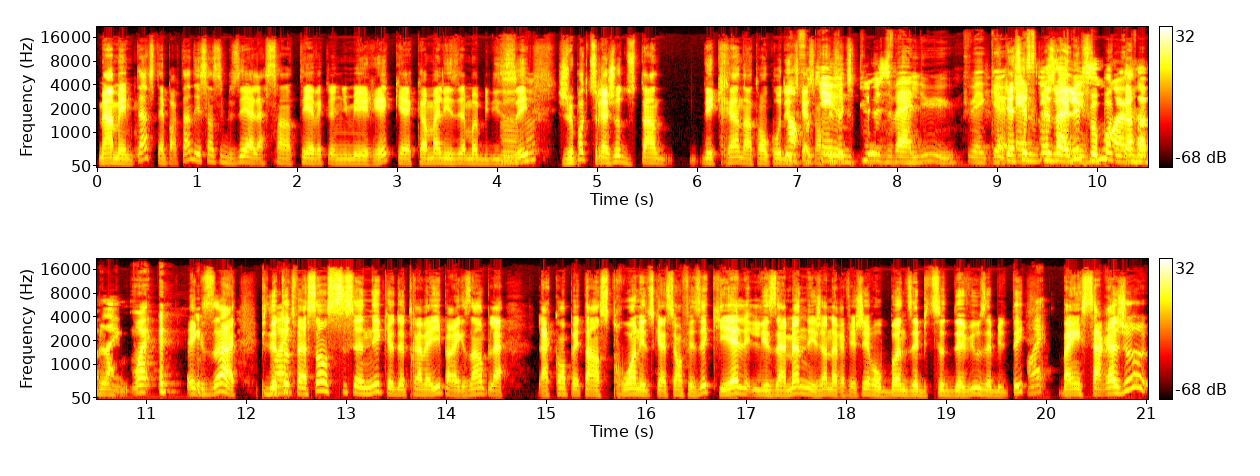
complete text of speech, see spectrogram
mais en même temps, c'est important de les sensibiliser à la santé avec le numérique, euh, comment les mobiliser. Mm-hmm. Je veux pas que tu rajoutes du temps d'écran dans ton cours d'éducation physique. Il faut qu'il y ait une plus-value. Est-ce une plus-value, tu veux pas que un problème? Ouais. exact. Puis de toute façon, si ce n'est que de travailler, par exemple, la, la compétence 3 en éducation physique, qui, elle, les amène les jeunes à réfléchir aux bonnes habitudes de vie, aux habiletés, ben ça rajoute,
